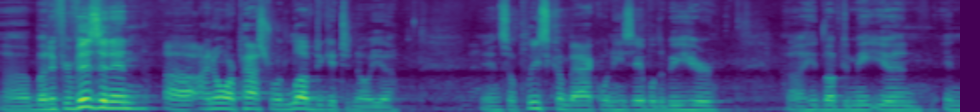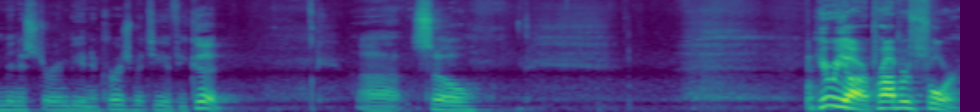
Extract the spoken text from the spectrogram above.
Uh, but if you're visiting, uh, I know our pastor would love to get to know you. And so please come back when he's able to be here. Uh, he'd love to meet you and, and, minister and be an encouragement to you if he could. Uh, so here we are, Proverbs 4.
